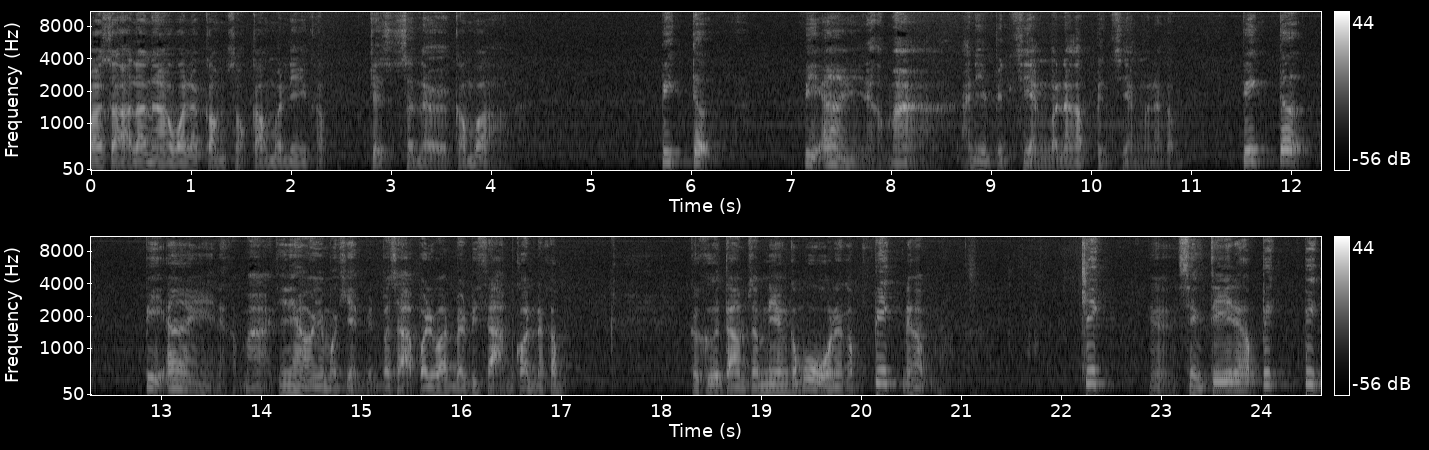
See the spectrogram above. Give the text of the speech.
ภาษาละนาวรกรรมสองกรรมวันนี้ครับ จะเสนอคำว่าปิกเตอร์ปีไอ้นะครับมาอันนี้เป็นเสียงก่อนนะครับ เป็นเสียงก่อนนะครับปิกเตอร์ปีไอ้นะครับมาที่นี่เรายังมาเขียนเป็นภาษาปริวัติแบบที่สามก่อนนะครับ ก็คือตามสำเนียงกำโอ้นะครับ ปิกนะครับ ปิกอ่าเสียงตีนะครับ ปิกปิก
